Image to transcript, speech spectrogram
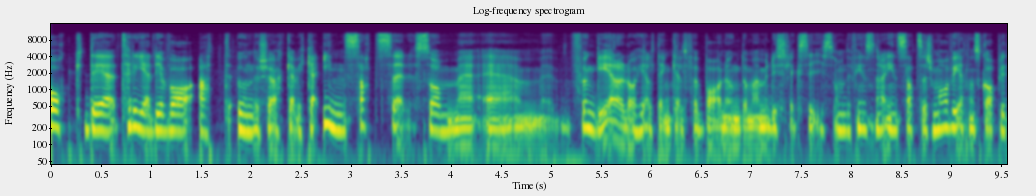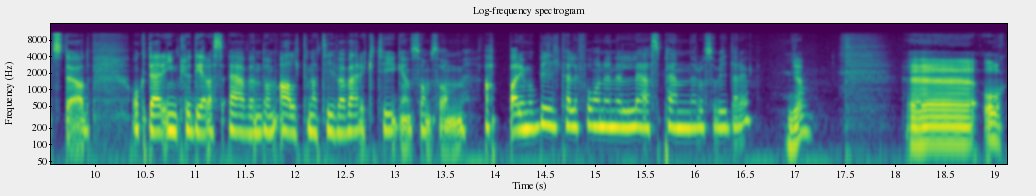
Och det tredje var att undersöka vilka insatser som eh, fungerar då helt enkelt för barn och ungdomar med dyslexi. Så om det finns några insatser som har vetenskapligt stöd. Och där inkluderas även de alternativa verktygen som, som appar i mobiltelefonen eller läspennor och så vidare. Ja. Eh, och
